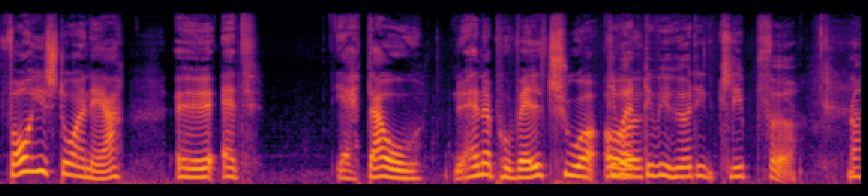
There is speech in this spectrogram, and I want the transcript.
Forhistorien er, øh, at ja, der er jo, han er på valgtur. Det var og, det, vi hørte i et klip før. Nå.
